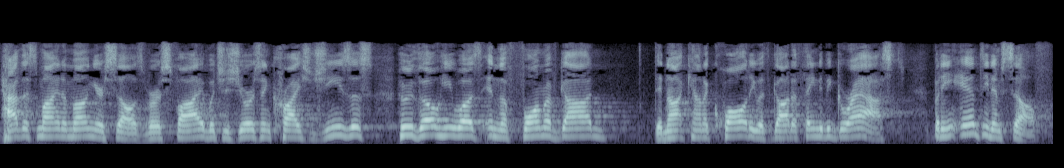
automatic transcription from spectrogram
have this mind among yourselves, verse 5, which is yours in Christ Jesus, who though he was in the form of God, did not count equality with God a thing to be grasped, but he emptied himself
